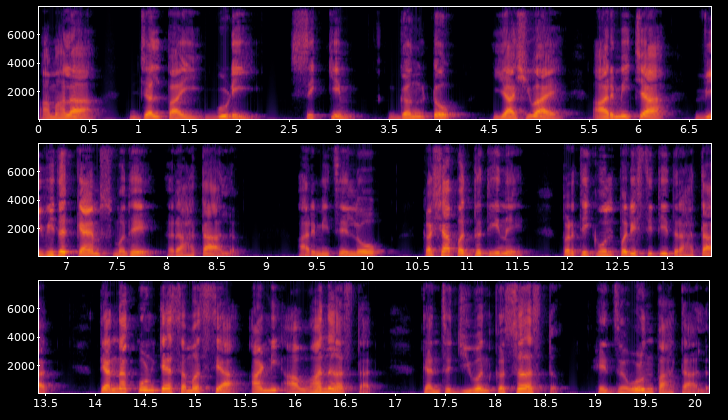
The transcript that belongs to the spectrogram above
आम्हाला जलपाई गुडी सिक्कीम गंगटोक याशिवाय आर्मीच्या विविध कॅम्प्समध्ये राहता आलं. आर्मीचे लोक कशा पद्धतीने प्रतिकूल परिस्थितीत राहतात त्यांना कोणत्या समस्या आणि आव्हानं असतात त्यांचं जीवन कसं असतं हे जवळून पाहता आलं.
